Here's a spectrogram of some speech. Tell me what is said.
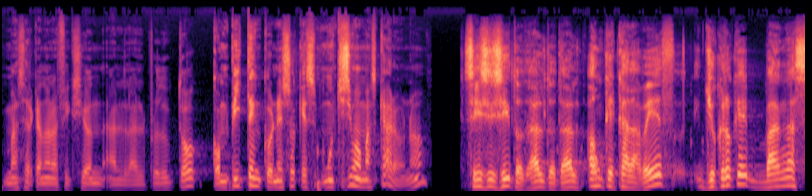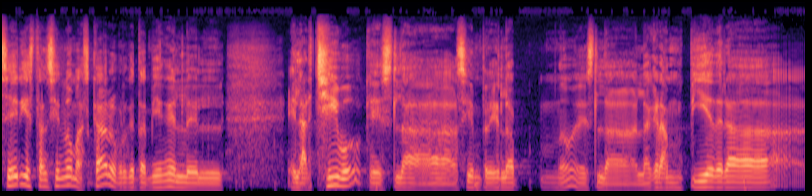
más cercano a la ficción, al, al producto, compiten con eso que es muchísimo más caro, ¿no? Sí, sí, sí, total, total. Aunque cada vez yo creo que van a ser y están siendo más caros, porque también el, archivo, que es la siempre es la, ¿no? es la, gran piedra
